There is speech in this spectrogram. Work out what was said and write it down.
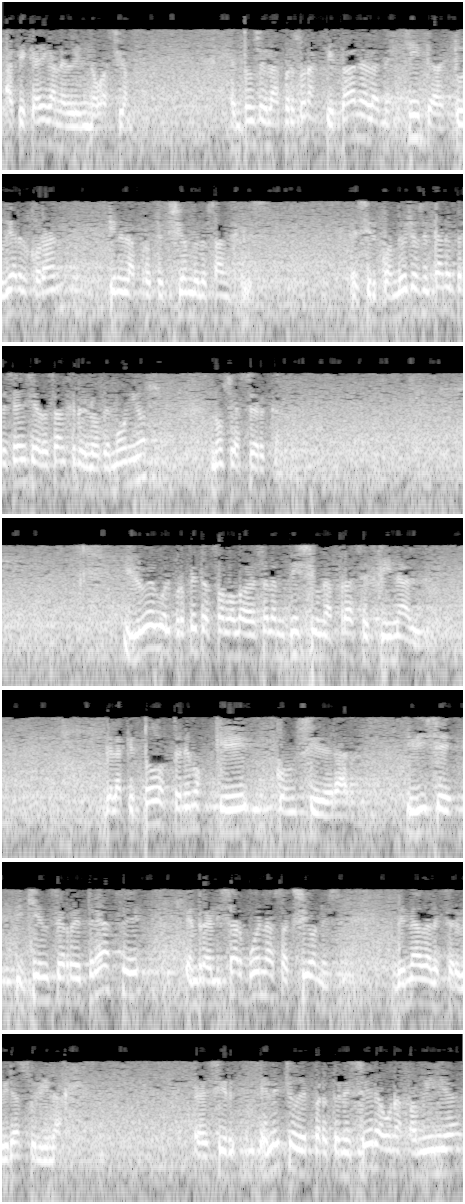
a que caigan en la innovación. Entonces las personas que van a la mezquita a estudiar el Corán tienen la protección de los ángeles. Es decir, cuando ellos están en presencia de los ángeles, los demonios no se acercan. Y luego el profeta sallallahu alaihi wasallam dice una frase final de la que todos tenemos que considerar. Y dice, y quien se retrase en realizar buenas acciones, de nada le servirá su linaje. Es decir, el hecho de pertenecer a una familia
